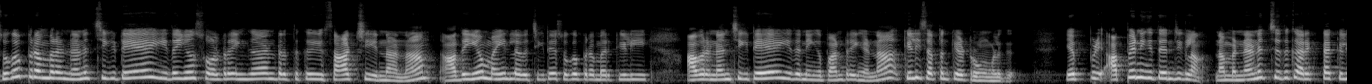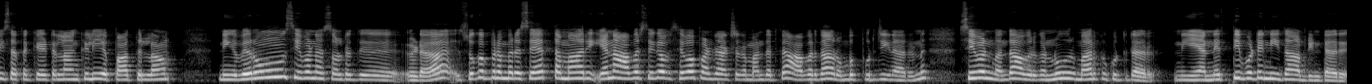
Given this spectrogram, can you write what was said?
சுகப்பிரம்பரை நினச்சிக்கிட்டே இதையும் சொல்கிறீங்கன்றதுக்கு சாட்சி என்னன்னா அதையும் மைண்டில் வச்சுக்கிட்டே சுகப்பிரம்பர் கிளி அவரை நினச்சிக்கிட்டே இதை நீங்கள் பண்ணுறீங்கன்னா கிளி சத்தம் கேட்டுரும் உங்களுக்கு. எப்படி அப்போ நீங்கள் தெரிஞ்சுக்கலாம். நம்ம நினச்சது கரெக்டாக கிளி சத்தம் கேட்டலாம் கிளியை பார்த்துடலாம். நீங்கள் வெறும் சிவனை சொல்கிறது விட சுகப்பிரமரை சேர்த்த மாதிரி ஏன்னா அவர் சிவ சிவபண்டாட்சர மந்திரத்தை அவர் தான் ரொம்ப புரிஞ்சினாருன்னு சிவன் வந்து அவருக்கு நூறு மார்க் கொடுத்துட்டாரு. நீ என் நெத்தி போட்டு நீ தான் அப்படின்ட்டாரு.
